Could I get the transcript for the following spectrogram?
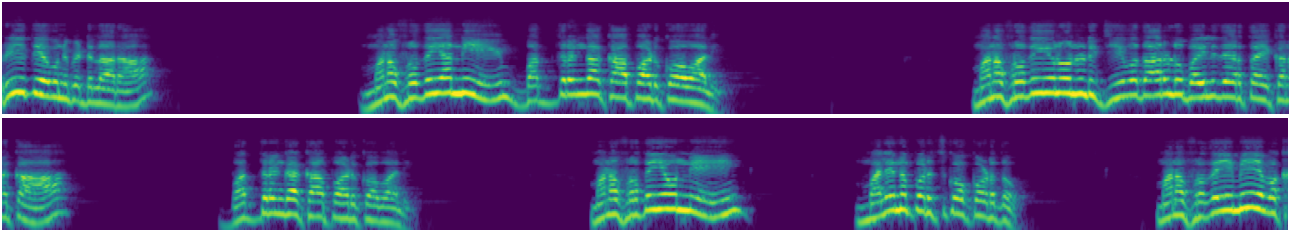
ప్రియదేవుని బిడ్డలారా మన హృదయాన్ని భద్రంగా కాపాడుకోవాలి. మన హృదయంలో నుండి జీవదారులు బయలుదేరతాయి కనుక భద్రంగా కాపాడుకోవాలి. మన హృదయాన్ని మలినపరుచుకోకూడదు. మన హృదయమే ఒక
